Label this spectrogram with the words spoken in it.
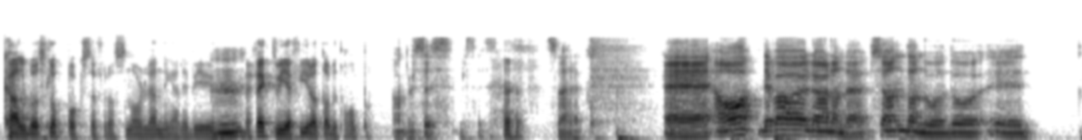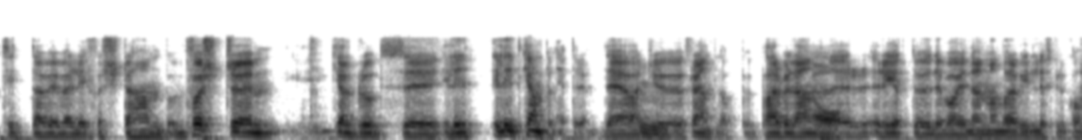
kallblåslopp också för oss norrlänningar. Det blir ju Mm. perfekt V4 att ta betalt på. Ja, precis. precis. Så är det. Eh, ja, det var lördagen där. Söndagen då, då eh, tittar vi väl i första hand på... Först eh, kallblods eh, elit, Elitkampen heter det. Det har varit ju fränt lopp. Parvelan, Mm. Ja. Retu, det var ju den man bara ville skulle komma.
